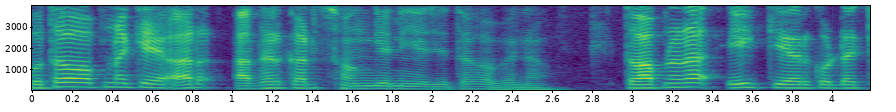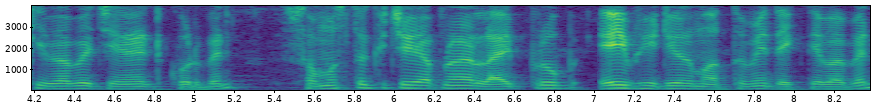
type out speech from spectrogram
কোথাও আপনাকে আর আধার কার্ড সঙ্গে নিয়ে যেতে হবে না। তো আপনারা এই কেয়ার কোডটা কীভাবে জেনারেট করবেন? সমস্ত কিছুই আপনারা লাইভ প্রুফ এই ভিডিওর মাধ্যমে দেখতে পাবেন।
